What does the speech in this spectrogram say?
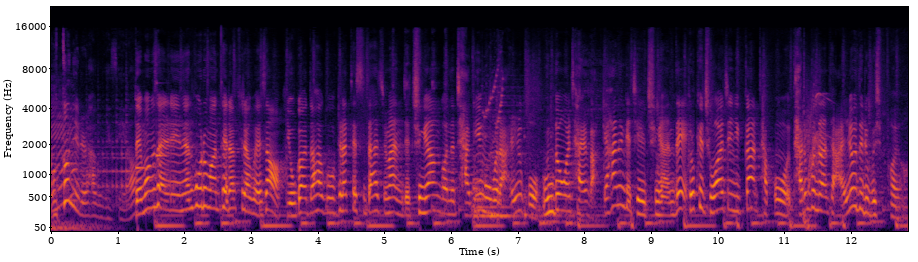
어떤 일을 하고 계세요? 내 몸 살리는 호르몬 테라피라고 해서 요가도 하고 필라테스도 하지만 이제 중요한 거는 자기 몸을 알고 운동을 잘 맞게 하는 게 제일 중요한데 그렇게 좋아지니까 자꾸 다른 분들한테 알려드리고 싶어요.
